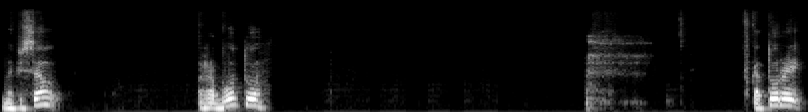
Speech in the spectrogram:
написал работу, в которой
